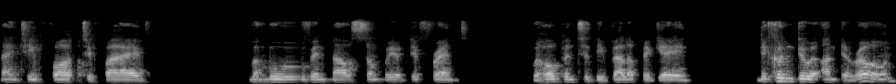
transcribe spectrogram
1945. We're moving now somewhere different. We're hoping to develop again. They couldn't do it on their own,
